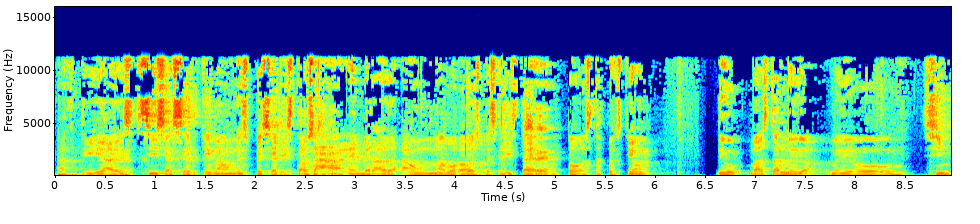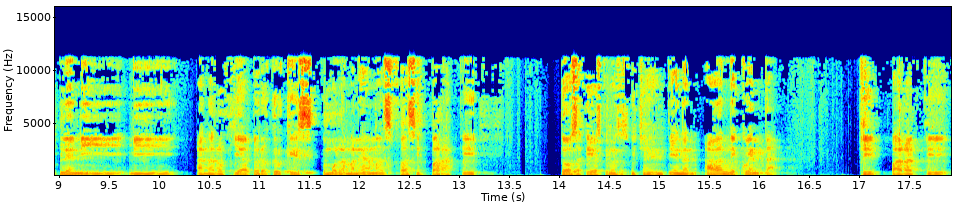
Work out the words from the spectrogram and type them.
actividades, sí se acerquen a un especialista, o sea, en verdad a un abogado especialista de toda esta cuestión. digo, va a estar medio, medio simple mi, mi analogía, pero creo que es como la manera más fácil para que todos aquellos que nos escuchan entiendan. Hagan de cuenta que para que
